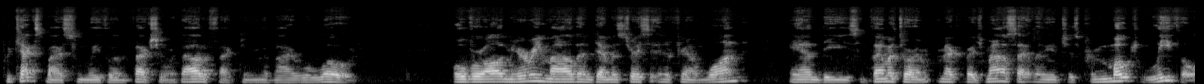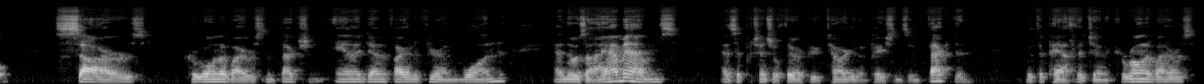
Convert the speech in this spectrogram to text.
protects mice from lethal infection without affecting the viral load. Overall, murine model then demonstrates that interferon 1 and these inflammatory macrophage monocyte lineages promote lethal SARS coronavirus infection and identify interferon 1 and those IMMs as a potential therapeutic target in patients infected with the pathogenic coronavirus.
